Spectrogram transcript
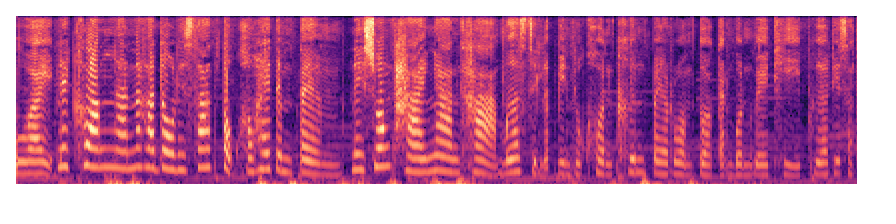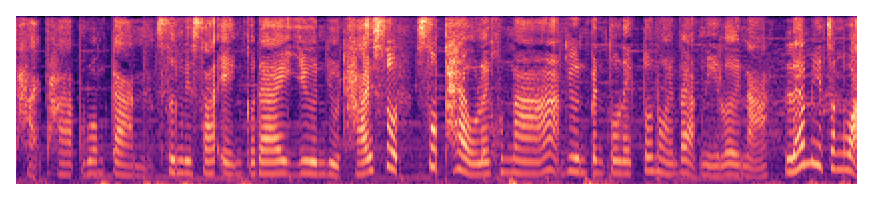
ด้วย ในครั้งนั้นนะคะ โดลิซ่าตกเขาให้เต็มๆ ในช่วงท้ายงานค่ะ เมื่อศิลปินทุกคนขึ้นไปรวมตัวกันบนเวที เพื่อที่จะถ่ายภาพร่วมกัน ซึ่งลิซ่าเองก็ได้ยืนอยู่ท้ายสุด สุดแถวเลยคุณนะยืนเป็นตัวเล็กตัวน้อยแบบนี้เลยนะ และมีจังหวะ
